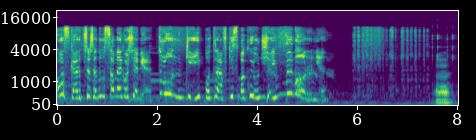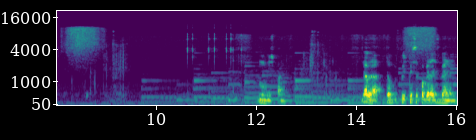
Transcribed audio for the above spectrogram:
Oskar przeszedł samego siebie. Trunki i potrawki smakują dzisiaj wybornie. E... Mówisz pan. Dobra, to pójdźmy sobie pogadać z Benem.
